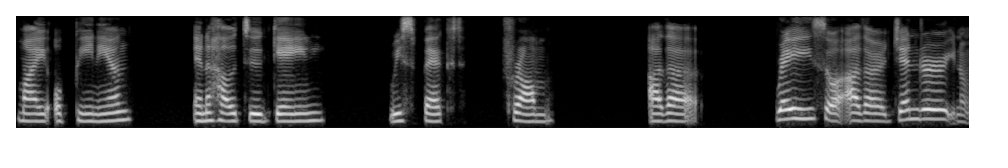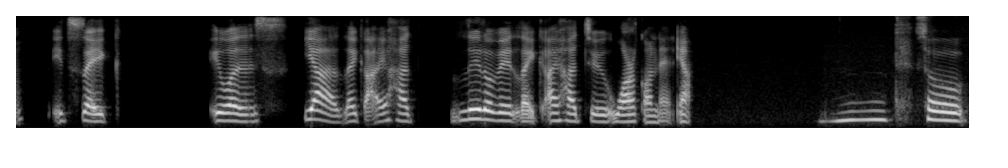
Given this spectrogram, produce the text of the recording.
my opinion and how to gain respect from other race or other gender you know it's like it was yeah like i had little bit like i had to work on it yeah mm. so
